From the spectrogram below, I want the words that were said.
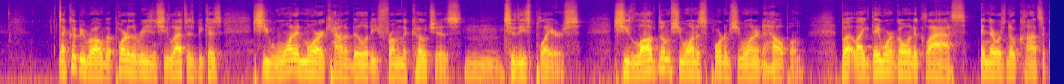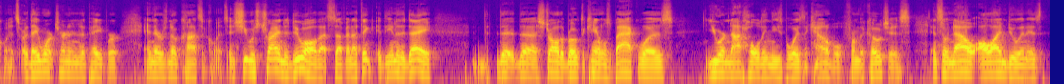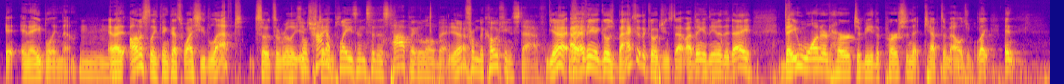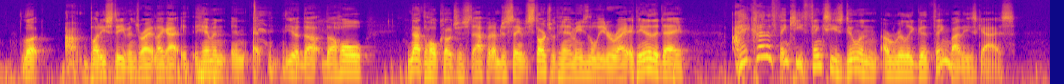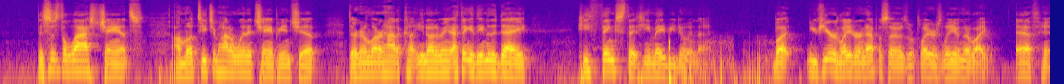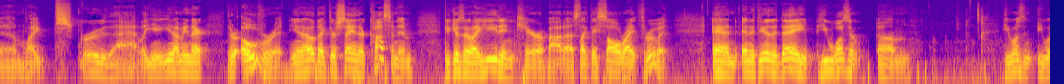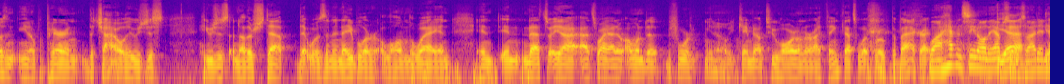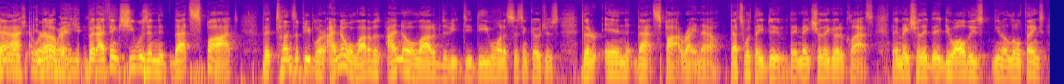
I could be wrong, but part of the reason she left is because she wanted more accountability from the coaches hmm. to these players. She loved them. She wanted to support them. She wanted to help them. But like they weren't going to class and there was no consequence, or they weren't turning in the paper and there was no consequence. And she was trying to do all that stuff. And I think at the end of the day, the the straw that broke the camel's back was you are not holding these boys accountable from the coaches, and so now all I'm doing is enabling them. And I honestly think that's why she left. So it's a really So it kind of plays into this topic a little bit Yeah. from the coaching staff. Yeah, I, I think it goes back to the coaching staff. I think at the end of the day, they wanted her to be the person that kept them eligible. Like, and look, um, Buddy Stephens, right? Like, I, him and, and uh, you know the the whole, not the whole coaching staff, but I'm just saying it starts with him. He's the leader, right? At the end of the day, I kind of think he thinks he's doing a really good thing by these guys. This is the last chance. I'm going to teach them how to win a championship. They're going to learn how to, you know what I mean? I think at the end of the day, he thinks that he may be doing that. But you hear later in episodes where players leave and they're like, "F him," like screw that. Like you, you know, I mean, they're they're over it. You know, like they're saying they're cussing him because they're like he didn't care about us. Like they saw right through it. And and at the end of the day, he wasn't. Um, he wasn't he wasn't you know preparing the child. He was just he was just another step that was an enabler along the way and and and that's yeah that's why I, I wanted to before you know he came down too hard on her I think that's what broke the back right Well, I haven't seen all the episodes, so I didn't know where, where no, but you- but I think she was in that spot that tons of people are. I know a lot of I know a lot of D one assistant coaches that are in that spot right now. That's what they do. They make sure they go to class. They make sure they, they do all these you know little things.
